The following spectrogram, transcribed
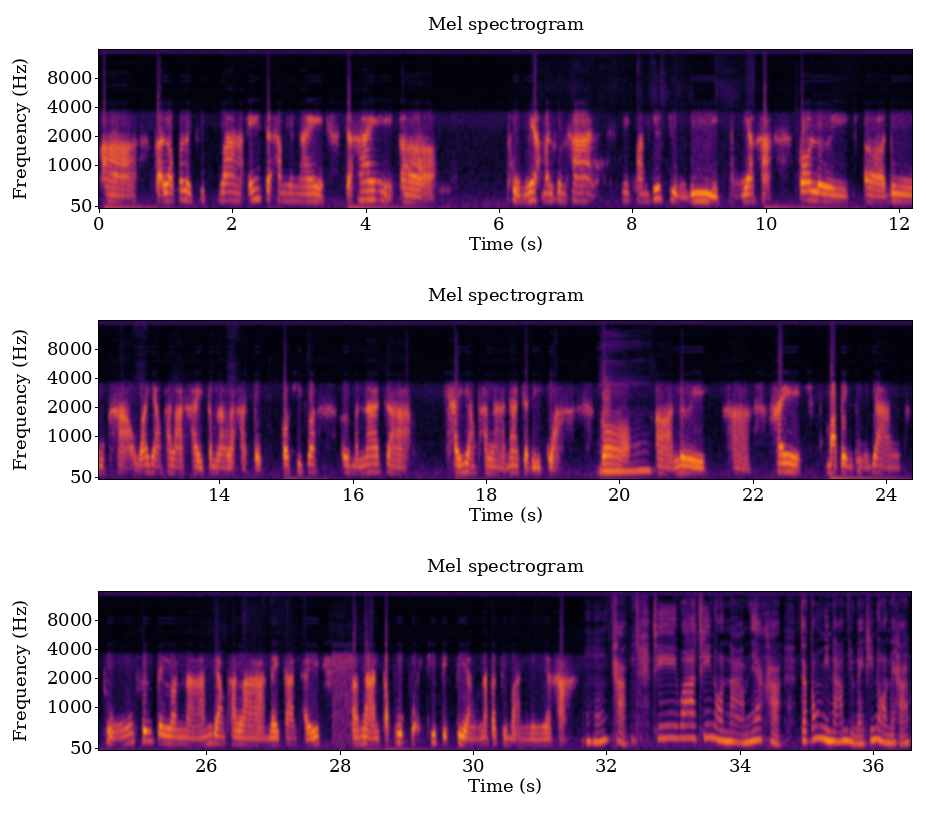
อ่าก็เราก็เลยคิดว่า เอ๊ะจะทำยังไงจะให้เอ่อถุงเนี่ย มันทนทานมีความยืดหยุ่นดีอย่างเงี้ยค่ะ ก็เลยเอ่อดูข่าวว่ายางพาราไทยกำลังราคาตก ก็คิดว่า เออมันน่าจะใช้ยางพาราน่าจะดีกว่า ก็อ่าเลยอ่าให้มาเป็นถุงยางถุงซึ่งเป็นรอนน้ำยางพาราในการใช้งานกับผู้ป่วยที่ติดเตียงณปัจจุบันนี้ค่ะอือค่ะ ที่ว่าที่นอนน้ำเนี่ยค่ะ จะต้องมีน้ำอยู่ในที่นอนไหมคะ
